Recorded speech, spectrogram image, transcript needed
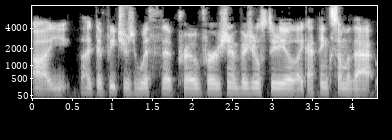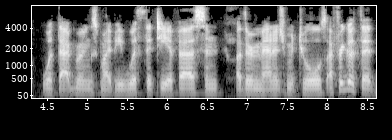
uh, like the features with the pro version of Visual Studio, like I think some of that, what that brings might be with the TFS and other management tools. I forget that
